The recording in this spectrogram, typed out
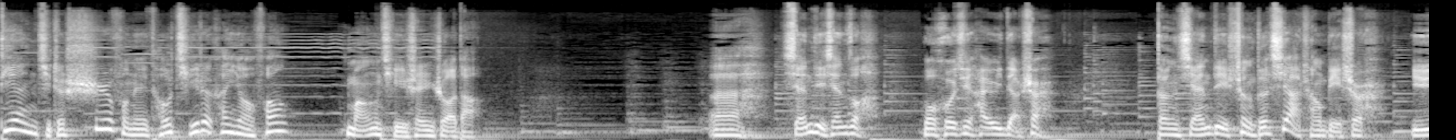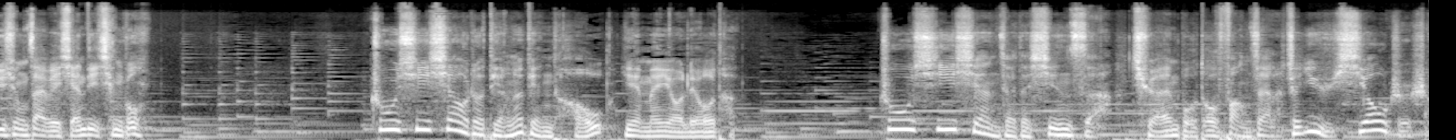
惦记着师傅那头，急着看药方，忙起身说道：“呃，贤弟先坐，我回去还有一点事儿。等贤弟胜得下场比试，愚兄再为贤弟庆功。”朱熹笑着点了点头，也没有留他。朱熹现在的心思啊，全部都放在了这玉箫之上。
